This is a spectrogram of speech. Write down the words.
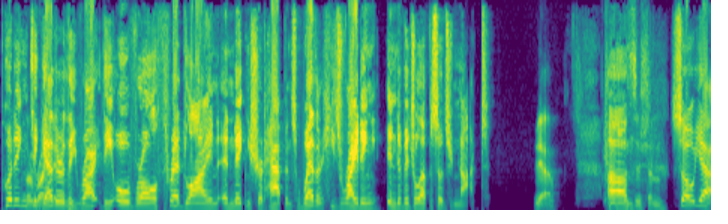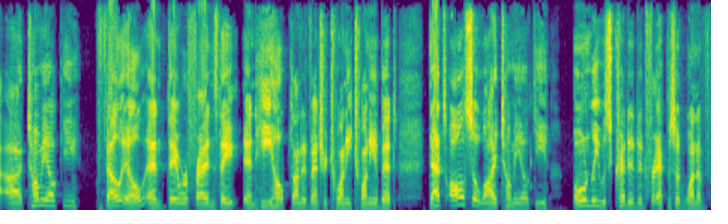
putting The together writing. the right the overall thread line and making sure it happens whether he's writing Mm-hmm. individual episodes or not yeah. Um, Composition. so yeah uh tomioka fell ill and they were friends they and he helped on adventure 2020 a bit that's also why tomioka only was credited for episode one of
